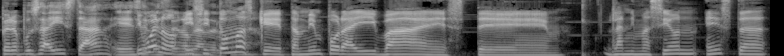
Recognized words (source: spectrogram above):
Pero pues ahí está. es Y bueno, y si tomas que también por ahí va este la animación esta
